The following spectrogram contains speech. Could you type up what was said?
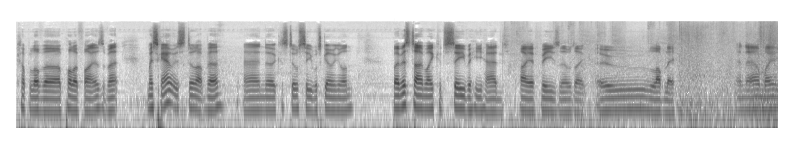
couple of uh, Apollo of that. My scout is still up there, and uh, can still see what's going on. By this time, I could see that he had IFVs, and I was like, oh, lovely. And now my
